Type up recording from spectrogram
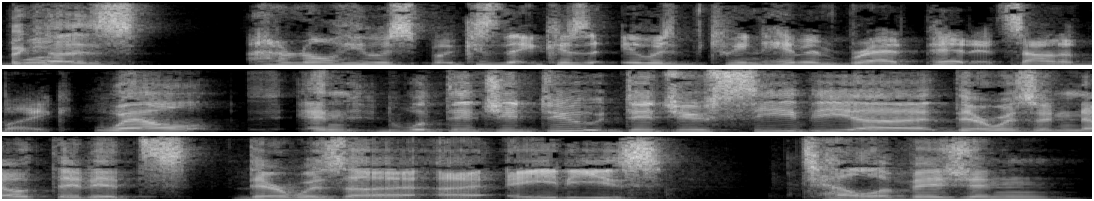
because I don't know. He was because because it was between him and Brad Pitt. It sounded like Well, and well, did you do? Did you see the? uh There was a note that it's there was a, a '80s television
